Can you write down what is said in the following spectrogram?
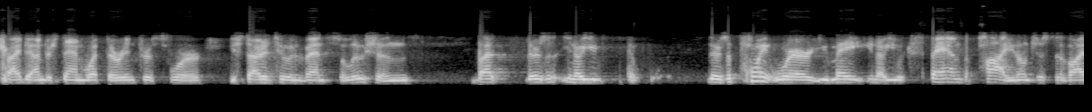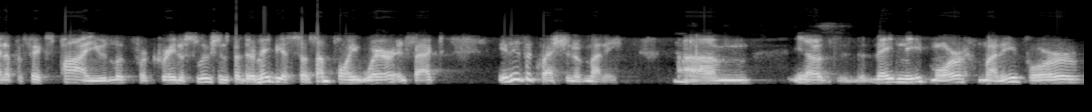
tried to understand what their interests were. You started to invent solutions, but there's a, you know, you, there's a point where you may, you know, you expand the pie. You don't just divide up a fixed pie. You look for creative solutions, but there may be a, some point where, in fact, it is a question of money. Mm-hmm. Um, you know, they need more money for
